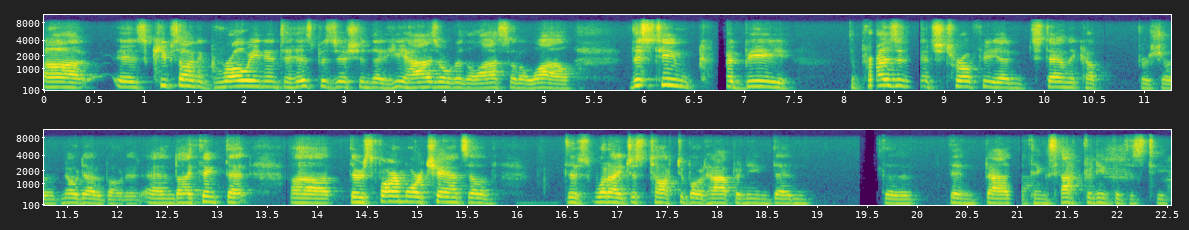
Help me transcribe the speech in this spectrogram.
uh, is keeps on growing into his position that he has over the last little while. This team could be the President's Trophy and Stanley Cup for sure, no doubt about it. And I think that uh, there's far more chance of this what I just talked about happening than the than bad things happening for this team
